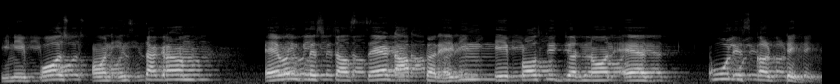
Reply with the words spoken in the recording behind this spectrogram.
In a post on Instagram, Evangelista said after having a procedure known as CoolSculpting,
